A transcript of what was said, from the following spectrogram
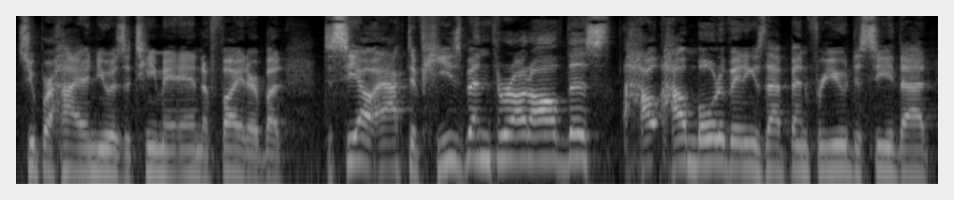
super high on you as a teammate and a fighter. But to see how active he's been throughout all of this, how, how motivating has that been for you to see that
